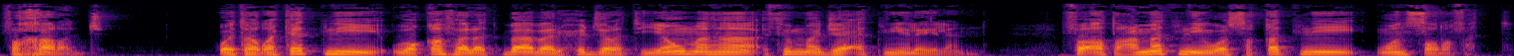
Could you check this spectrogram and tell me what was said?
فخرج. وتركتني وقفلت باب الحجرة يومها ثم جاءتني ليلا. فأطعمتني وسقتني وانصرفت.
